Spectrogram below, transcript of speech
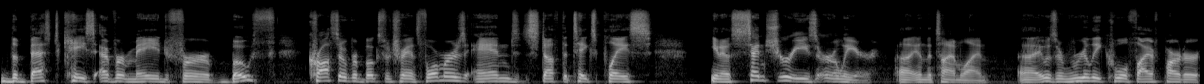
the best case ever made for both crossover books with Transformers and stuff that takes place, you know, centuries earlier uh, in the timeline. Uh, it was a really cool five parter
